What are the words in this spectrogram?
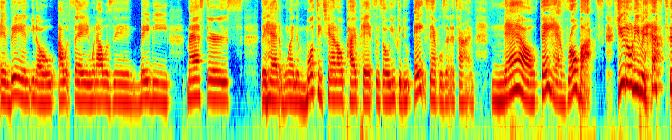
And then, you know, I would say when I was in maybe master's, they had one multi-channel pipettes, and so you could do eight samples at a time. Now they have robots. You don't even have to.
